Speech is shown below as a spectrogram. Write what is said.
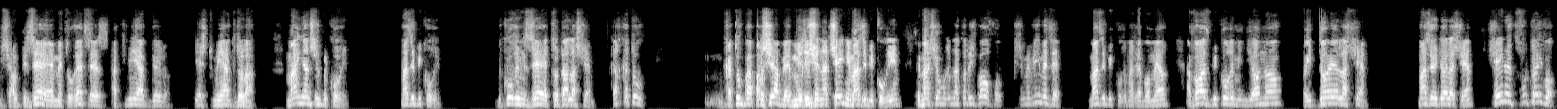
שעל פי זה מתורצס התמיעה הגדולה, יש תמיעה גדולה. מה העניין של ביקורים? מה זה ביקורים? ביקורים זה תודה לשם, כך כתוב. כתוב בפרשייה, מראשונת שני, מה זה ביקורים, ומה שאומרים לקודש ברוך הוא, כשמביאים את זה. מה זה ביקורים, הרב אומר? אבוא אז ביקורים עניונו, וידוע אל השם. מה זה ידוע אל השם? שאינו יקפו טויבו.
